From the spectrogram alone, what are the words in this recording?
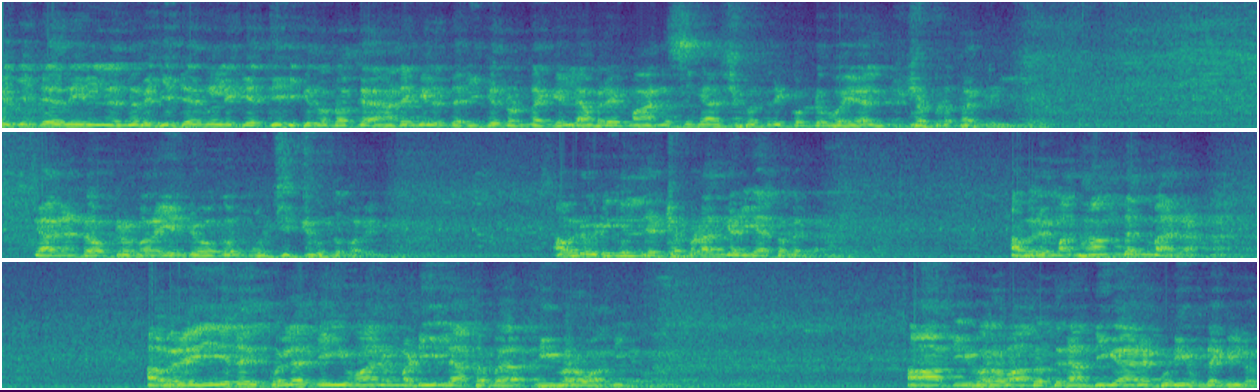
വെജിറ്റേറിയനിൽ നിന്ന് വെജിറ്റേറിയനിലേക്ക് എത്തിയിരിക്കുന്നതൊക്കെ ആരെങ്കിലും ധരിക്കുന്നുണ്ടെങ്കിൽ അവരെ മാനസികാശുപത്രി കൊണ്ടുപോയാൽ രക്ഷപ്പെടുത്താൻ കഴിയും കാരണം ഡോക്ടർ പറയും രോഗം മൂർച്ഛിച്ചു എന്ന് പറയും. അവരൊരിക്കലും രക്ഷപ്പെടാൻ കഴിയാത്തവരാണ്. അവർ മതാന്തന്മാരാണ്. അവർ ഏത് കൊല ചെയ്യുവാനും മടിയില്ലാത്ത തീവ്രവാദികളാണ്. ആ തീവ്രവാദത്തിന് അധികാരം കൂടി ഉണ്ടെങ്കിലോ?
